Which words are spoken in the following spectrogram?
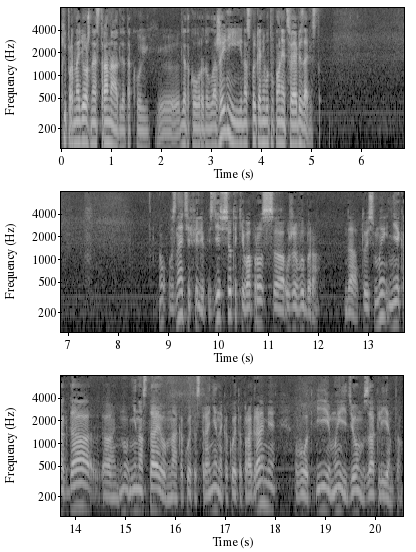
Кипр надежная страна для, такой, э, для такого рода вложений и насколько они будут выполнять свои обязательства? Ну, вы знаете, Филипп, здесь все-таки вопрос э, уже выбора. Да, то есть мы никогда э, ну, не настаиваем на какой-то стране, на какой-то программе, вот, и мы идем за клиентом.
